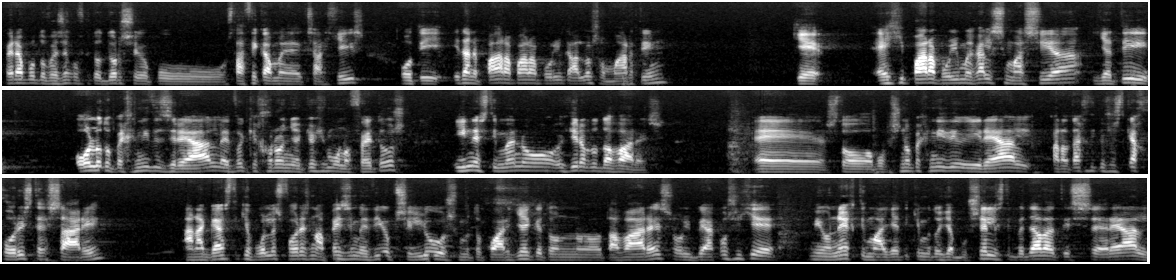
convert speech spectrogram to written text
πέρα από τον Βεζέγκοφ και τον Ντόρσε, όπου σταθήκαμε εξ αρχής, ότι ήταν πάρα, πάρα πολύ καλός ο Μάρτιν και έχει πάρα πολύ μεγάλη σημασία γιατί όλο το παιχνίδι της Real εδώ και χρόνια και όχι μόνο φέτος είναι στημένο γύρω από τον Ταβάρες. Ε, στο αποψινό παιχνίδι η Real παρατάχθηκε ουσιαστικά χωρίς τεσάρι. Αναγκάστηκε πολλές φορές να παίζει με δύο ψηλούς, με τον Πουαριέ και τον Ταβάρες. Ο Ολυμπιακός είχε μειονέκτημα γιατί και με τον Γιαμπουσέλε στην πεντάδα της Real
